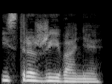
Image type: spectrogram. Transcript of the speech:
Istraživanje.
